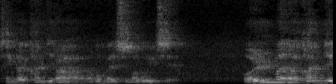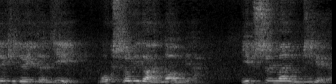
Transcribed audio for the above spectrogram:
생각한지라 라고 말씀하고 있어요. 얼마나 간절히 기도했던지 목소리도 안 나옵니다. 입술만 움직여요.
